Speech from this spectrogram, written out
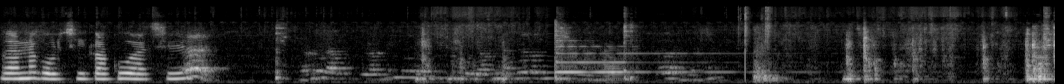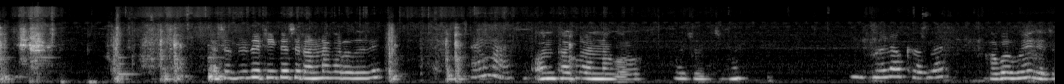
রান্না করছি, কাকু আছে। আচ্ছা দিদি ঠিক আছে, রান্না করো দিদি। অন থাকো রান্না করো চলছে। ভালো খাবার খাবার হয়ে গেছে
